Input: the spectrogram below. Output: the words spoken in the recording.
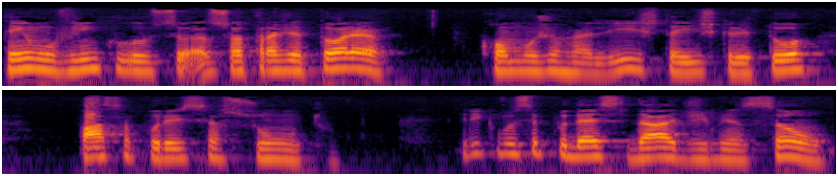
tem um vínculo, a sua trajetória como jornalista e escritor passa por esse assunto. Queria que você pudesse dar a dimensão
